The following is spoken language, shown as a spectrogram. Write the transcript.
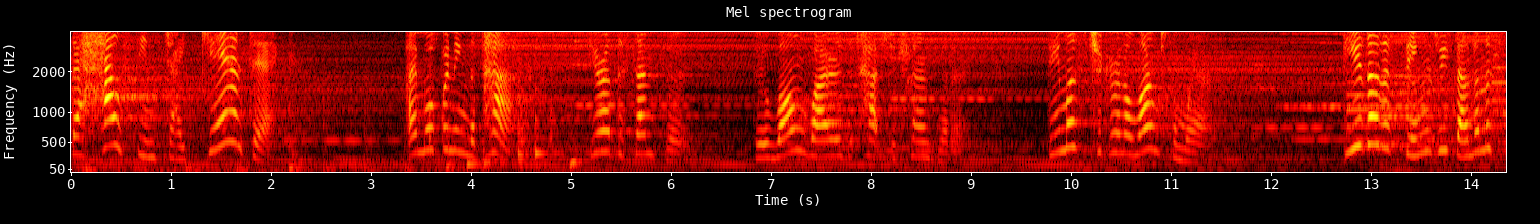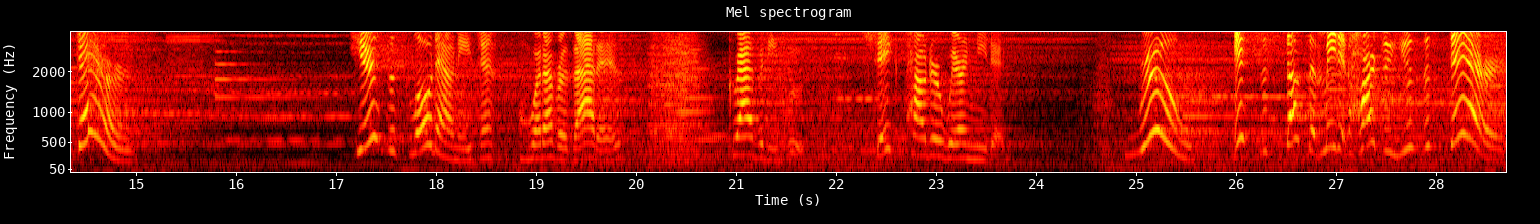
The house seems gigantic. I'm opening the pack. Here are the sensors. They're long wires attached to transmitters. They must trigger an alarm somewhere. These are the things we found on the stairs. Here's the slowdown agent, whatever that is. Gravity boost. Shake powder where needed. Rue! It's the stuff that made it hard to use the stairs.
